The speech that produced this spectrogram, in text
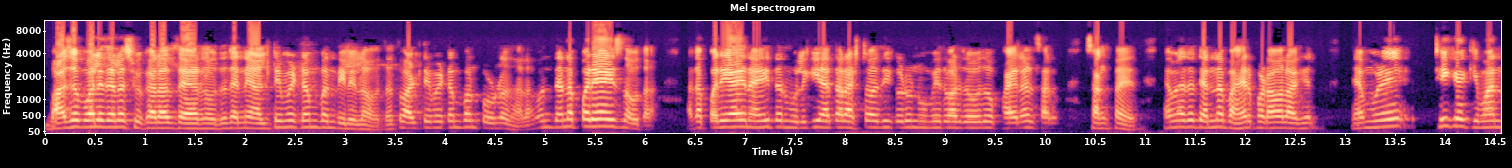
भाजपवाले त्याला स्वीकारायला तयार नव्हतं. त्यांनी अल्टिमेटम पण दिलेला होता. तो अल्टिमेटम पण पूर्ण झाला. पण त्यांना पर्यायच नव्हता. आता पर्याय नाही तर मुलगी आता राष्ट्रवादीकडून उमेदवार जवळजवळ फायनल सांगतायत. त्यामुळे आता त्यांना बाहेर पडावं लागेल. त्यामुळे ठीक आहे किमान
